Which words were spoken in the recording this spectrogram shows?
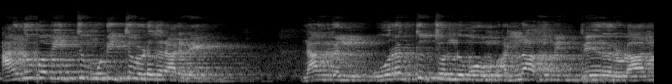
அனுபவித்து முடித்து விடுகிறார்கள். நாங்கள் உரத்து சொல்லுவோம் அல்லாஹுவின் பேரருளால்.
